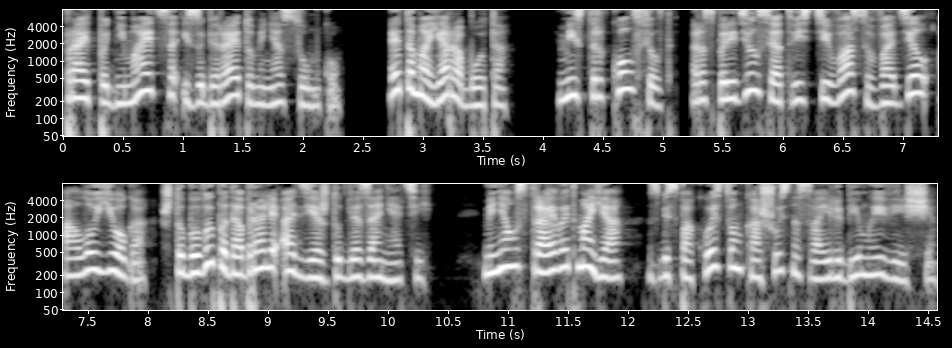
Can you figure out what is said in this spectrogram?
Прайд поднимается и забирает у меня сумку. «Это моя работа. Мистер Колфилд распорядился отвезти вас в отдел Алло-йога, чтобы вы подобрали одежду для занятий. Меня устраивает моя, с беспокойством кашусь на свои любимые вещи.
